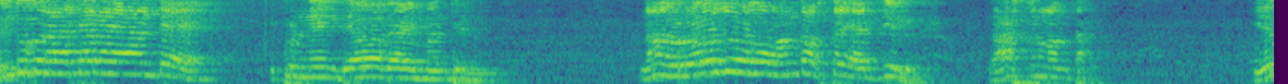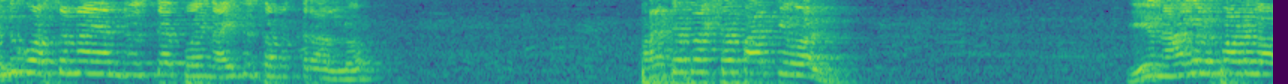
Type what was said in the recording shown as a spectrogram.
ఎందుకు రాశారా అంటే ఇప్పుడు నేను దేవాదాయ మంత్రిని. నాకు రోజు వంద వస్తాయి అర్జీలు రాష్ట్రం అంతా. ఎందుకు వస్తున్నాయని చూస్తే పోయిన ఐదు సంవత్సరాల్లో ప్రతిపక్ష పార్టీ వాళ్ళు ఈ నాగులపాడులో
